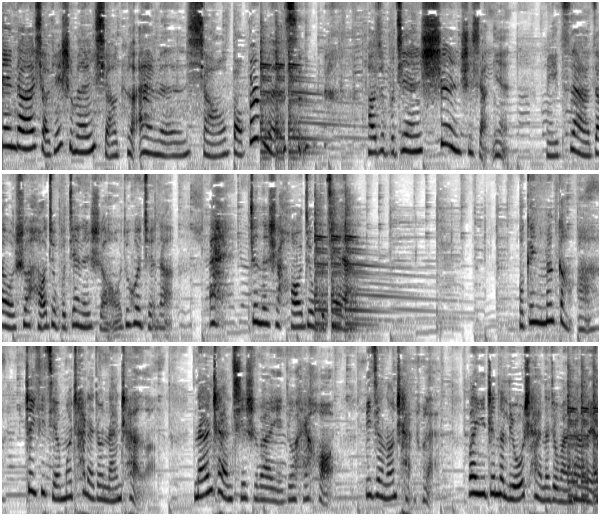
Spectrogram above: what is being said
亲爱的小天使们、小可爱们、小宝贝们，好久不见，甚是想念。每一次啊，在我说好久不见的时候，我就会觉得，哎，真的是好久不见呀。我跟你们讲啊，这期节目差点就难产了。难产其实吧，也就还好，毕竟能产出来。万一真的流产，那就完蛋了呀。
